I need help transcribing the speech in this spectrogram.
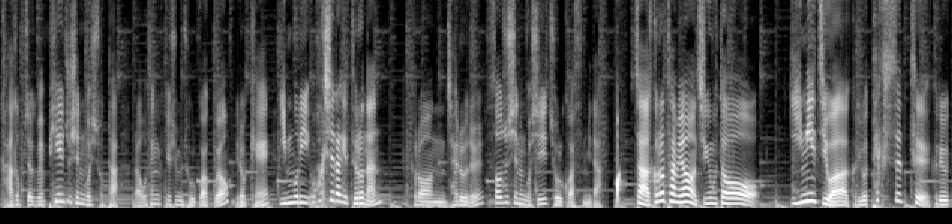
가급적이면 피해 주시는 것이 좋다라고 생각해 주시면 좋을 것 같고요. 이렇게 인물이 확실하게 드러난 그런 자료를 써주시는 것이 좋을 것 같습니다. 자 그렇다면 지금부터 이미지와 그리고 텍스트 그리고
